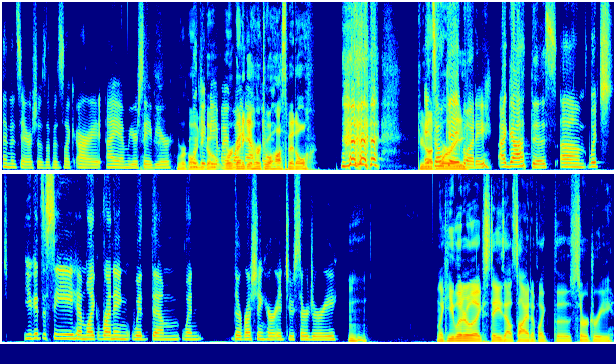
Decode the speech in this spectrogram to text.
And then Sera shows up. It's like, all right, I am your savior. We're going Look to go. We're going to get her to a hospital. Do not it's okay, worry. buddy. I got this. Um, which you get to see him like running with them when they're rushing her into surgery. Mhm. Like he literally like stays outside of like the surgery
